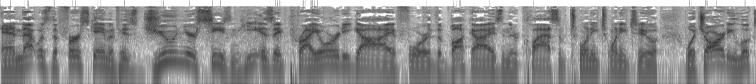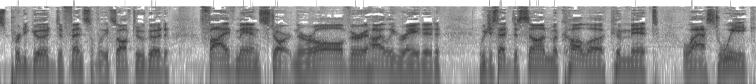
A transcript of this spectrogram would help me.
And that was the first game of his junior season. He is a priority guy for the Buckeyes in their class of 2022, which already looks pretty good defensively. It's off to a good five man start, and they're all very highly rated. We just had Dasan McCullough commit last week.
